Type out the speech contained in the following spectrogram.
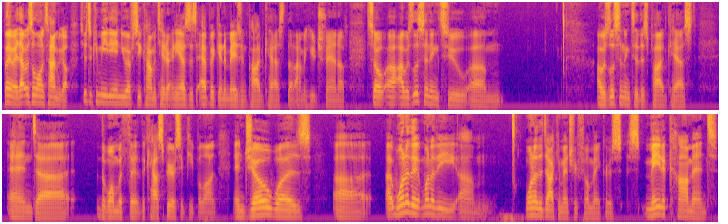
But anyway, that was a long time ago. So he's a comedian, UFC commentator, and he has this epic and amazing podcast that I'm a huge fan of. So uh, I was listening to um, I was listening to this podcast and uh, the one with the the Cowspiracy people on, and Joe was uh, uh, one of the one of the um, one of the documentary filmmakers made a comment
